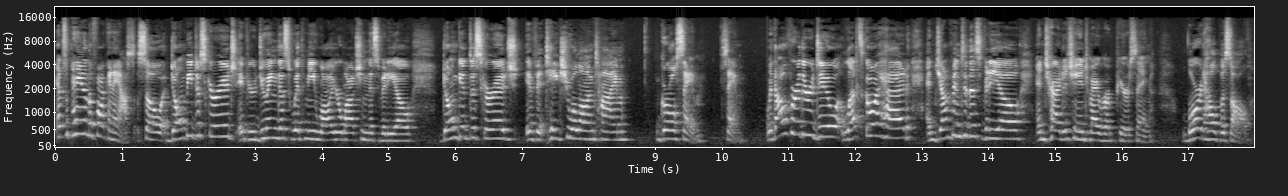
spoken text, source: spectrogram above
it's a pain in the fucking ass. So don't be discouraged if you're doing this with me while you're watching this video. Don't get discouraged if it takes you a long time. Girl, same, same. Without further ado, let's go ahead and jump into this video and try to change my rook piercing. Lord help us all.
